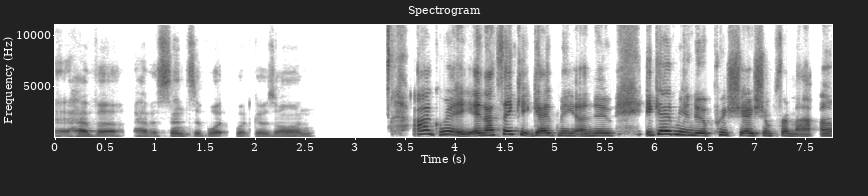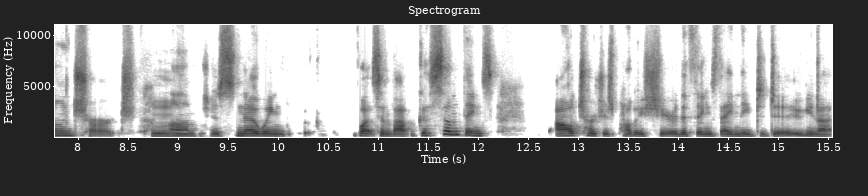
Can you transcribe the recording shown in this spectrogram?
have a have a sense of what what goes on. I agree, and I think it gave me a new it gave me a new appreciation for my own church. Mm, Um, just knowing what's involved because some things all churches probably share the things they need to do. You know,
